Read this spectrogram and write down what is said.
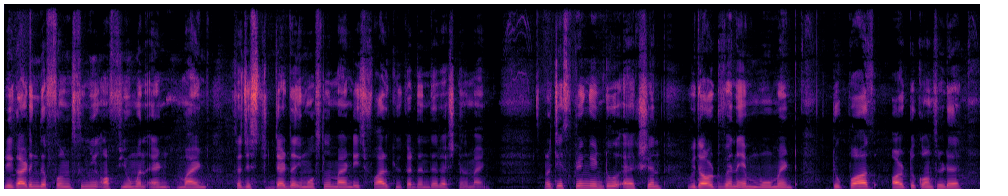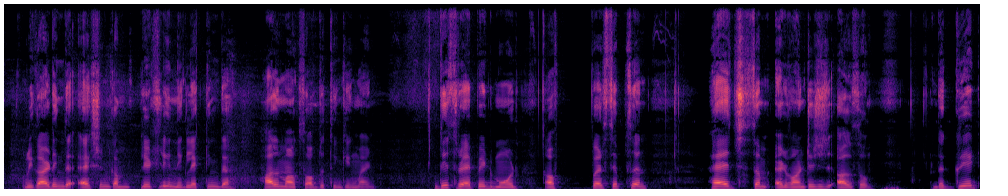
regarding the functioning of human and mind suggested that the emotional mind is far quicker than the rational mind. It springs into action without when a moment to pause or to consider regarding the action completely neglecting the hallmarks of the thinking mind. This rapid mode of perception has some advantages also. The great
